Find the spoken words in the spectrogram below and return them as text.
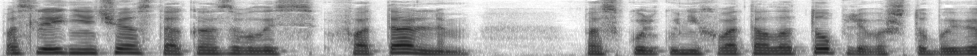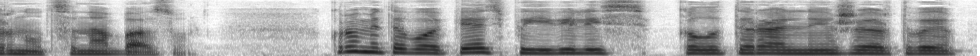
Последнее часто оказывалось фатальным, поскольку не хватало топлива, чтобы вернуться на базу. Кроме того, опять появились коллатеральные жертвы –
